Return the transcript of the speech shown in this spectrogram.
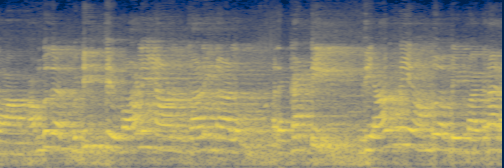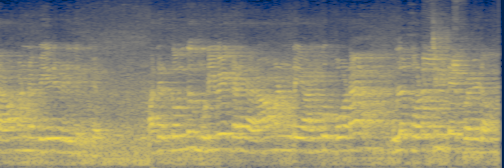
பா- அம்புக பிடித்து வாளினாலும் காலினாலும் அதை கட்டி இது யாருடைய அம்பு அப்படின்னு பாக்குறா ராமன் பேர் எழுதிருக்கு அதற்கு வந்து முடிவே கிடையாது. ராமனுடைய அன்பு போன உள்ள தொடச்சிக்கிட்டே போயிடும்.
